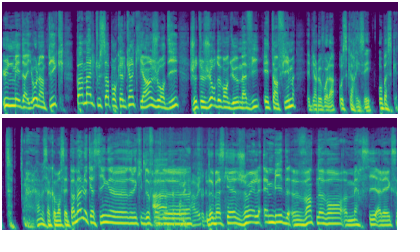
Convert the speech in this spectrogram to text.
une médaille olympique. Pas mal tout ça pour quelqu'un qui a un jour dit « Je te jure devant Dieu, ma vie est un film ». Eh bien le voilà, oscarisé au basket. Voilà, mais ça commence à être pas mal le casting euh, de l'équipe de France Ah, de. Ah oui. de basket. Joël Embiid, 29 ans. Merci Alex.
